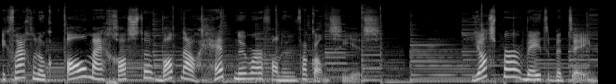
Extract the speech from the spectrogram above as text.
Ik vraag dan ook al mijn gasten wat nou het nummer van hun vakantie is. Jasper weet het meteen.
